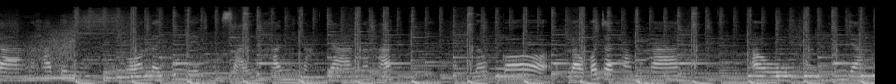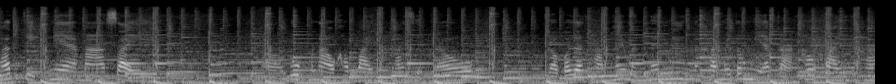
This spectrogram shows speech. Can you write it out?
ยางนะคะ เป็นถุงร้อนอะไรพวกนี้ถุงใสนะคะ มีหนังยางนะคะ แล้วก็เราก็จะทำการเอาถุงยางพลาสติกเนี่ยมาใส่ลูกมะนาวเข้าไปนะคะเสร็จ เราก็จะทำให้มันแน่นๆนะคะ ไม่ต้องมีอากาศเข้าไปนะคะ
